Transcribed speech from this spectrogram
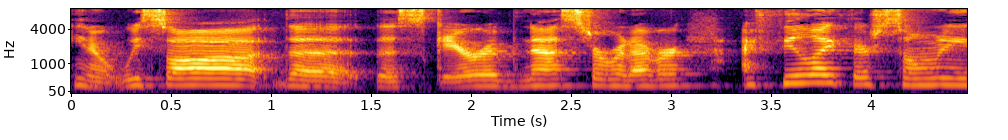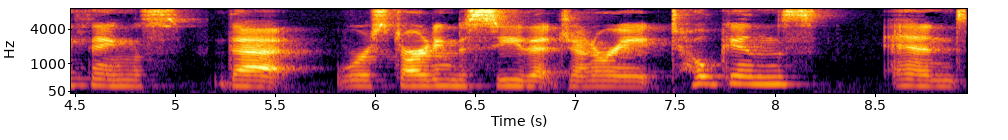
you know we saw the the scarab nest or whatever. I feel like there's so many things that we're starting to see that generate tokens, and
